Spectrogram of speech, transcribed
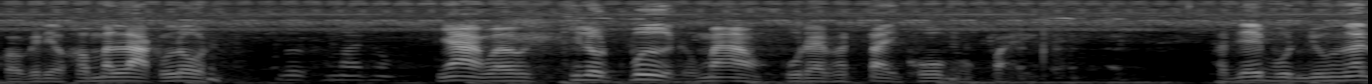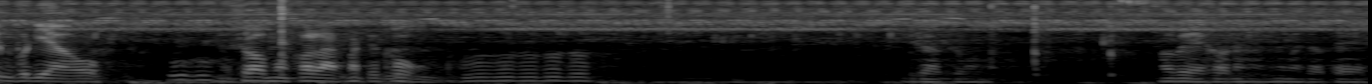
ขอยก็เดี๋ยวเขามาลักรถเบิกเข้ามาตรงย่างไปขี่รถปืดออกมาเอาผู้ใดพัดใต้โคมออกไปพัดได้บุญอยู่เงินผู้เดียวชอบมันเขาหลักมันจะส่งที่เราต้องมาเวะเขานะให้มันจะแตก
